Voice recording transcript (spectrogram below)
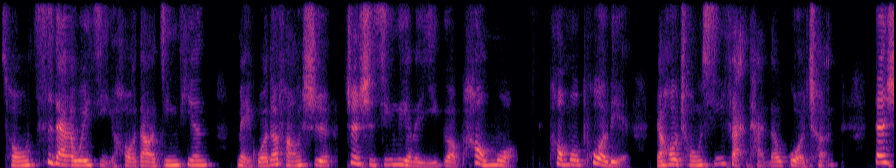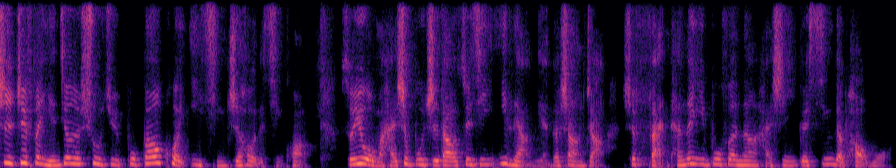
从次贷危机以后到今天，美国的房市正是经历了一个泡沫、泡沫破裂，然后重新反弹的过程。但是这份研究的数据不包括疫情之后的情况，所以我们还是不知道最近一两年的上涨是反弹的一部分呢，还是一个新的泡沫。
